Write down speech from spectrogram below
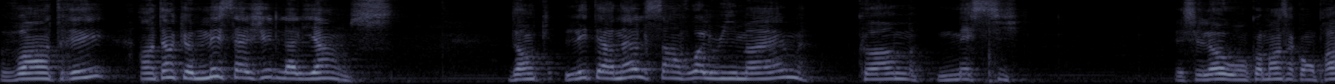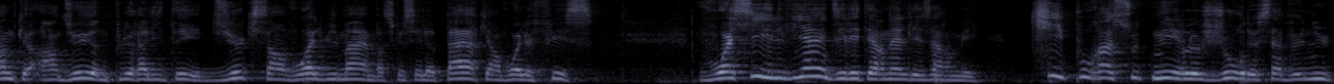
va entrer en tant que messager de l'alliance. Donc, l'Éternel s'envoie lui-même comme Messie. Et c'est là où on commence à comprendre qu'en Dieu, il y a une pluralité. Dieu qui s'envoie lui-même, parce que c'est le Père qui envoie le Fils. Voici, il vient, dit l'Éternel des armées. Qui pourra soutenir le jour de sa venue?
